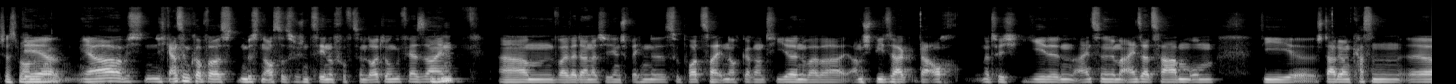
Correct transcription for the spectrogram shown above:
Just der, ja, habe ich nicht ganz im Kopf, aber es müssten auch so zwischen 10 und 15 Leute ungefähr sein, mhm. ähm, weil wir da natürlich entsprechende Supportzeiten auch garantieren, weil wir am Spieltag da auch natürlich jeden Einzelnen im Einsatz haben, um die äh, Stadionkassen äh,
